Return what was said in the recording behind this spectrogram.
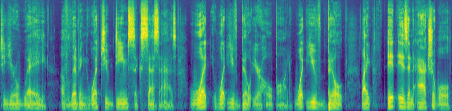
to your way of living what you deem success as what what you've built your hope on what you've built like it is an actual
